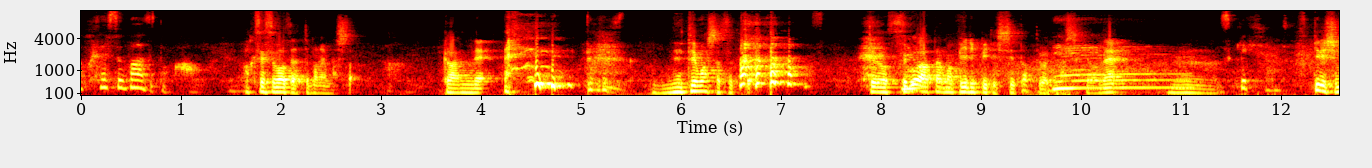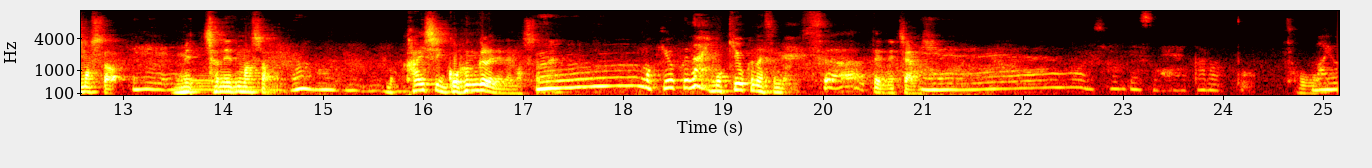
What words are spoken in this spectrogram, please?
アクセスバーズとか。アクセスバーズやってもらいました。元年。どうですか？寝てました、ずっと。けど、すごい頭ピリピリしてたって言われましたけどね。ねうんすっきりしましすっきりしました。めっちゃ寝ましたもん。うんうんもう開始5分ぐらいで寝ました。ね。うもう記憶ない。もう記憶ないですもん。スーって寝ちゃいましへえ、そうですね、タロット。迷っ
